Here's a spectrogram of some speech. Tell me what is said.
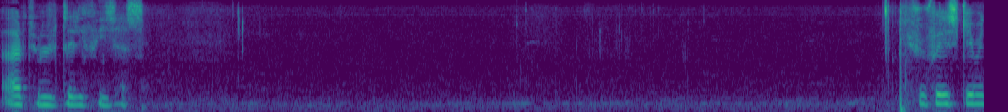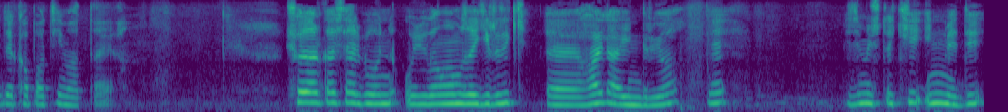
her türlü telif yiyeceğiz. Şu facecam'i de kapatayım hatta ya. Şöyle arkadaşlar bir oyun, uygulamamıza girdik. Ee, hala indiriyor ve bizim üstteki inmedi.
